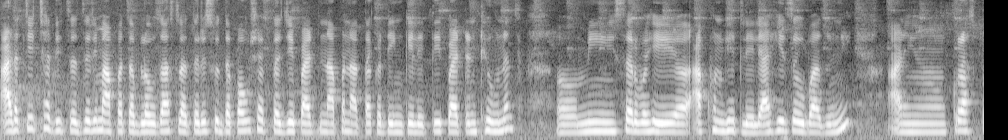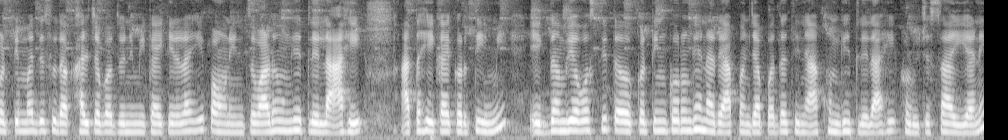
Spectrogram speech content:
अडतीस छातीचं जरी मापाचा ब्लाऊज असला तरीसुद्धा पाहू शकता जे पॅटर्न आपण आता कटिंग केले ती पॅटर्न ठेवूनच मी सर्व हे आखून घेतलेले आहे चौ बाजूनी आणि क्रॉसपट्टीमध्ये सुद्धा खालच्या बाजूने मी काय केलेलं आहे पाऊण इंच वाढवून घेतलेलं आहे. आता हे काय करते मी एकदम व्यवस्थित कटिंग करून घेणारे आपण ज्या पद्धतीने आखून घेतलेलं आहे खडूच्या साह्याने.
